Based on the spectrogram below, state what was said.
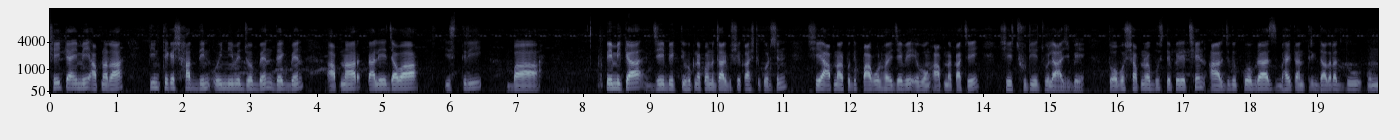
সেই টাইমে আপনারা তিন থেকে সাত দিন ওই নিয়মে জপবেন। দেখবেন আপনার পালিয়ে যাওয়া স্ত্রী বা প্রেমিকা যে ব্যক্তি হোক না কেন যার বিষয়ে কাজটি করছেন, সে আপনার প্রতি পাগল হয়ে যাবে এবং আপনার কাছে সে ছুটিয়ে চলে আসবে। তো অবশ্যই আপনারা বুঝতে পেরেছেন। আর যদি কোবরাজ ভাইতান্ত্রিক দাদারা যদি অন্য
